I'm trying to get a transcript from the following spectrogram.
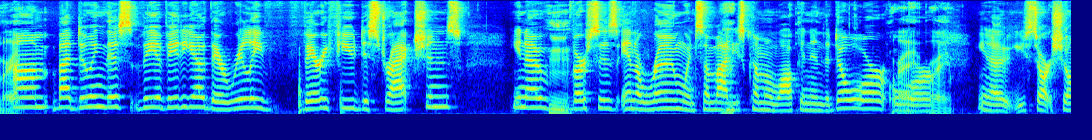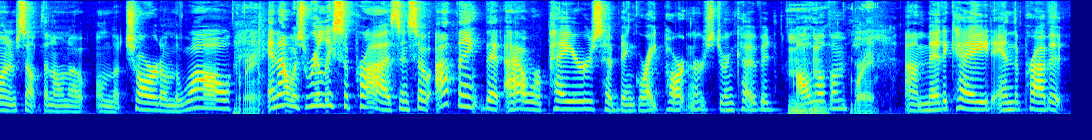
Right. um, by doing this via video. There are really very few distractions, you know, Hmm. versus in a room when somebody's coming walking in the door or right. you know you start showing them something on a on the chart on the wall. Right. And I was really surprised. And so I think that our payers have been great partners during COVID, all of them, Mm-hmm. Right. um, Medicaid and the private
